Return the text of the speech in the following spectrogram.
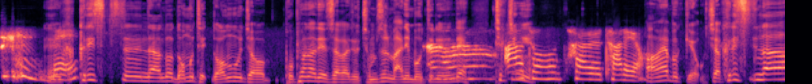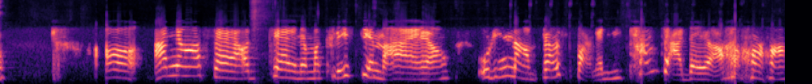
예, 네. 크리스티나도 너무 대- 너무 저 보편화돼 있어가지고 점수를 많이 못 드리는데 아, 특징이 아, 저잘 잘해요. 아, 해볼게요. 자, 크리스티나. 어, 안녕하세요. 제 이름은 크리스티나예요. 우리 남편 스파게티 참 잘해요.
